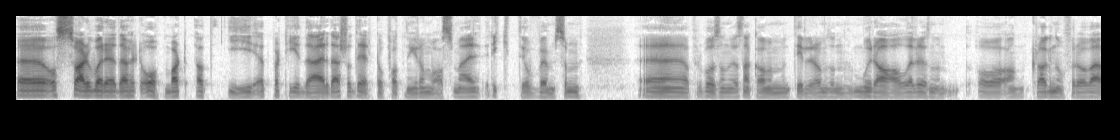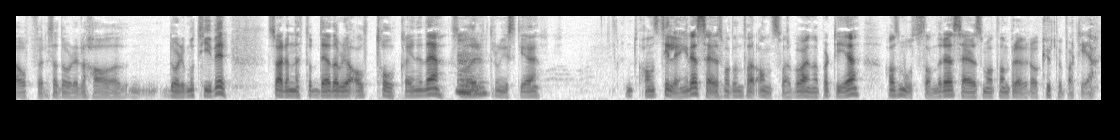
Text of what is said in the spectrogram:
Uh, og så er det jo bare, det er helt åpenbart at i et parti der det er så delte oppfatninger om hva som er riktig, og hvem som uh, Apropos sånn vi har snakka om tidligere, om sånn moral eller sånn, å anklage noen for å være, oppføre seg dårlig eller ha dårlige motiver, så er det nettopp det. Da blir alt tolka inn i det. Så når Mm. Trond Giske hans tilhengere ser det som at han tar ansvar på vegne av partiet. Hans motstandere ser det som at han prøver å kuppe partiet.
